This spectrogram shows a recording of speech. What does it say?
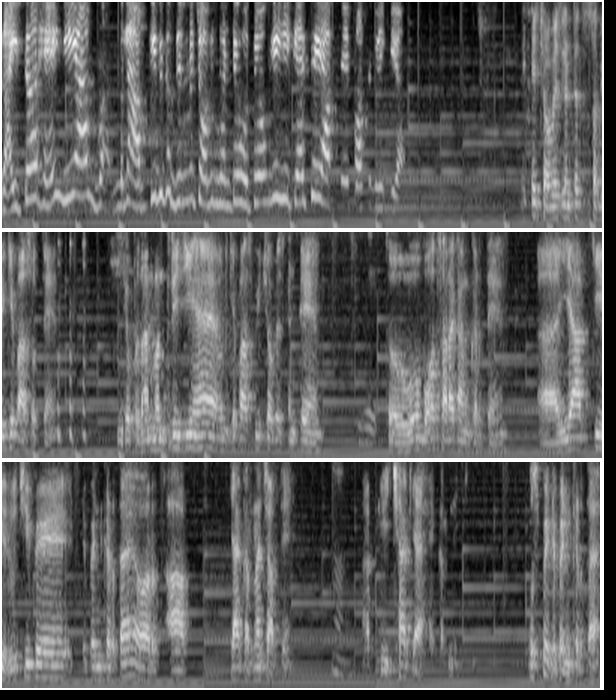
राइटर हैं, ये आप मतलब आपके भी तो दिन में चौबीस घंटे होते होंगे, ये कैसे आपने पॉसिबल किया? देखिए चौबीस घंटे तो सभी के पास होते हैं। जो प्रधानमंत्री जी हैं उनके पास भी चौबीस घंटे हैं। तो वो बहुत सारा काम करते हैं। ये आपकी रुचि पे डिपेंड करता है और आप क्या करना चाहते हैं? हाँ। आपकी इच्छा क्या है करने की? उस पर डिपेंड करता है।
